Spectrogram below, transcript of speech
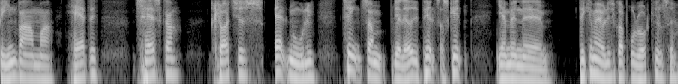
benvarmer, hatte, tasker, clutches, alt muligt, ting, som bliver lavet i pels og skin, jamen, øh, det kan man jo lige så godt bruge roadkill til.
